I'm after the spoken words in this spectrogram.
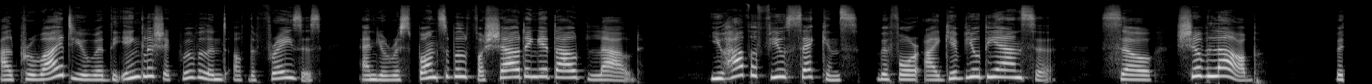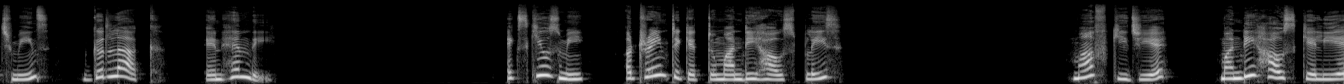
I'll provide you with the English equivalent of the phrases and you're responsible for shouting it out loud. You have a few seconds before I give you the answer. So, Shubh Labh, which means good luck in Hindi. Excuse me, a train ticket to Mandi House, please. माफ़ कीजिए मंडी हाउस के लिए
